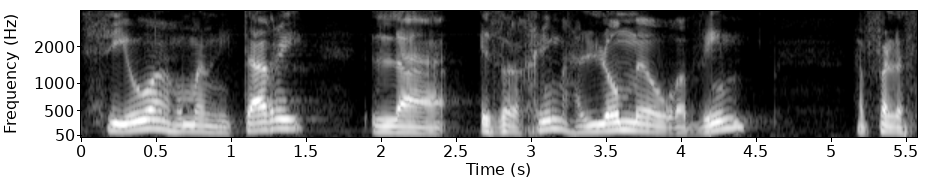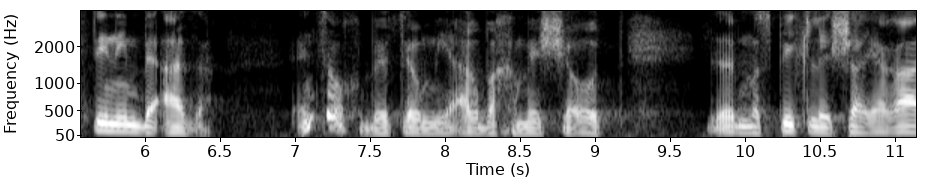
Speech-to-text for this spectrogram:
סיוע הומניטרי לאזרחים הלא מעורבים, הפלסטינים בעזה, אין צורך ביותר מ-4-5 שעות זה מספיק לשיירה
